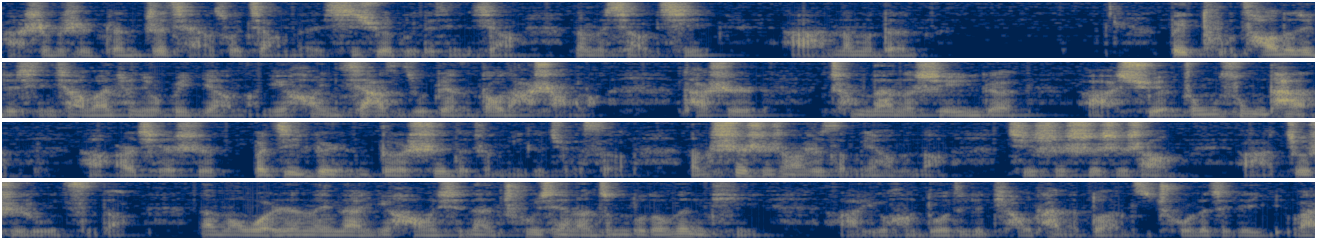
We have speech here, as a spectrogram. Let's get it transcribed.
啊，是不是跟之前所讲的吸血鬼的形象那么小气啊，那么的？被吐槽的这个形象完全就不一样了，银行一下子就变得高大上了。他是承担的是一个啊雪中送炭啊，而且是不计个人得失的这么一个角色。那么事实上是怎么样的呢？其实事实上啊就是如此的。那么我认为呢，银行现在出现了这么多的问题啊，有很多这个调侃的段子。除了这个以外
